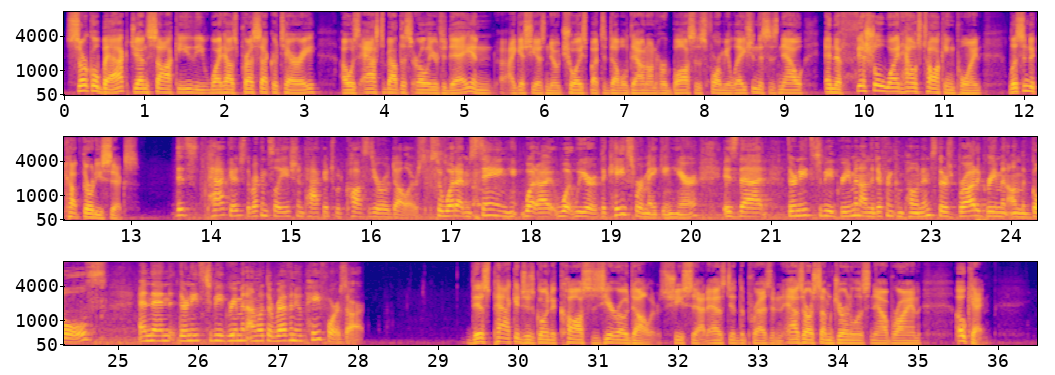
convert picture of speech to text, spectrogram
Circle back, Jen Psaki, the White House press secretary, I was asked about this earlier today, and I guess she has no choice but to double down on her boss's formulation. This is now an official White House talking point. Listen to cut 36. This package, the reconciliation package, would cost zero dollars. So what I'm saying, what I, what we are, the case we're making here is that there needs to be agreement on the different components. There's broad agreement on the goals, and then there needs to be agreement on what the revenue pay fors are. This package is going to cost zero dollars, she said, as did the president, as are some journalists now, Brian. Okay.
